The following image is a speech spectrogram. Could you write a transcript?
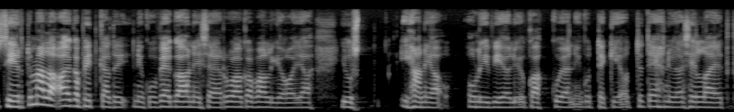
siirtymällä aika pitkälti niin kuin vegaaniseen ruokavalioon ja just ihania oliviöljykakkuja, niin kuin tekin olette tehnyt, ja sillä että,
